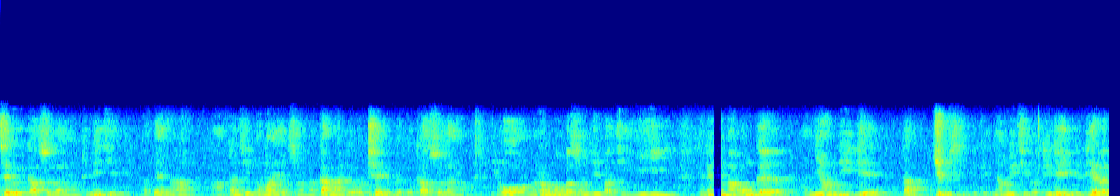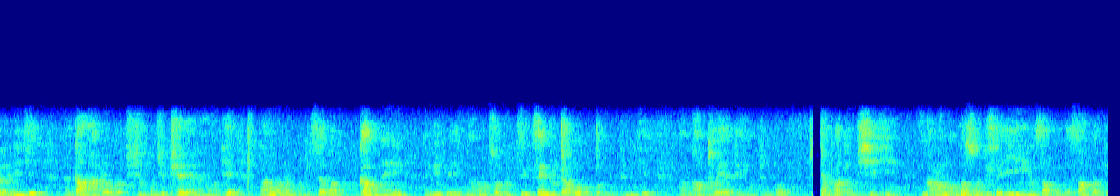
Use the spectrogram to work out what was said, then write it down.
제일 가서라는 되네지 배나 아 다시 로마에서나 강한데 체력을 가서라는 어 그런 넘버 송제 받지 이 되네 就那边呢啊，但这个嘛也说呢，刚刚的我确认不给告诉了，哦，那种弄个从这把建议，肯定那种个。娘哩爹，哒求生的的，娘哩这个天天有天了天天去，刚刚着我全部就贴那样贴，然后我们不是说讲讲呢，肯定被那种做的真真就照顾过，肯定去，啊刚托也挺有挺多，想法都细心，那种弄不送就被影上不个上不的，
